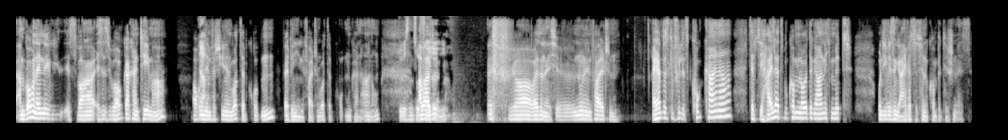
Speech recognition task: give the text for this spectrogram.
am Wochenende, es war, es ist überhaupt gar kein Thema. Auch ja. in den verschiedenen WhatsApp-Gruppen. Vielleicht bin ich in den falschen WhatsApp-Gruppen, keine Ahnung. Du bist so Aber viele, also, ne? Ja, weiß ich nicht. Nur in den falschen. Ich habe das Gefühl, es guckt keiner. Selbst die Highlights bekommen Leute gar nicht mit. Und die wissen gar nicht, was das für eine Competition ist.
